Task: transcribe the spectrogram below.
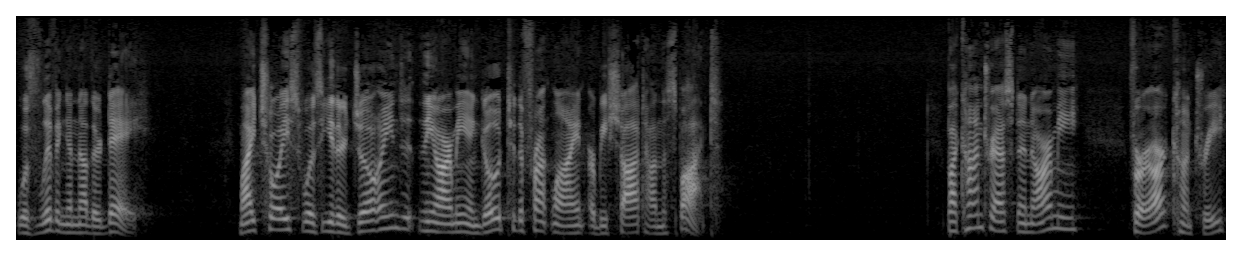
was living another day. My choice was either join the army and go to the front line or be shot on the spot. By contrast, an army for our country,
